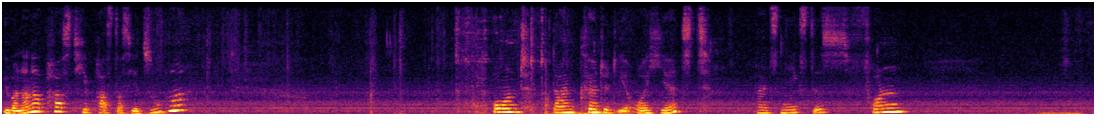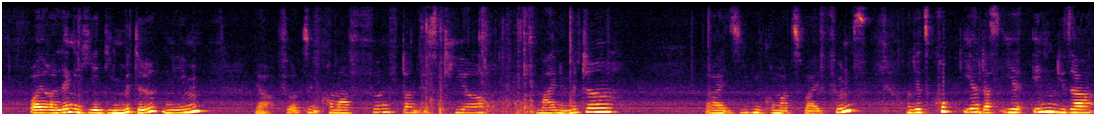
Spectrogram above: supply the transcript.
übereinander passt. Hier passt das jetzt super. Und dann könntet ihr euch jetzt als nächstes von eurer Länge hier die Mitte nehmen. Ja, 14,5, dann ist hier meine Mitte bei 7,25. Und jetzt guckt ihr, dass ihr in dieser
